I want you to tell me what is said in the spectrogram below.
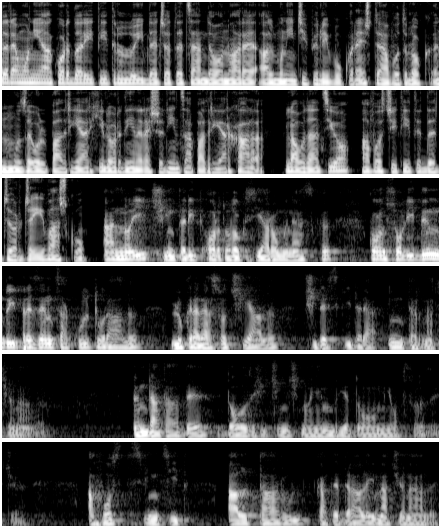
Ceremonia acordării titlului de cetățean de onoare al municipiului București a avut loc în Muzeul Patriarhilor din reședința patriarhală. Laudațio a fost citit de George Ivașcu. A înnoit și întărit ortodoxia românească, consolidându-i prezența culturală, lucrarea socială și deschiderea internațională. În data de 25 noiembrie 2018 a fost sfințit altarul Catedralei Naționale,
